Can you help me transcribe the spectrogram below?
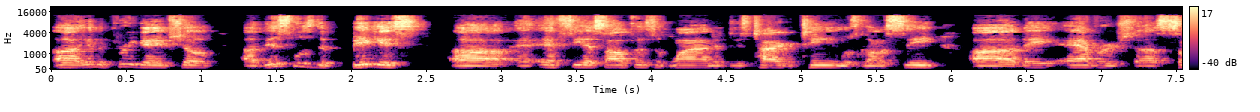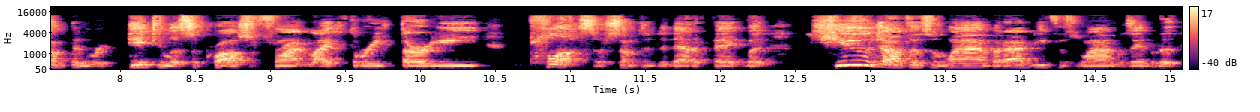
uh, in the pregame show. Uh, this was the biggest uh, FCS offensive line that this Tiger team was going to see. they averaged something ridiculous across the front, like 330 plus or something to that effect. But huge offensive line, but our defensive line was able to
